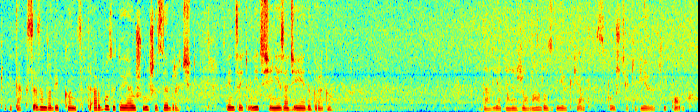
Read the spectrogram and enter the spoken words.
Czyli tak, sezon dobiegł końca. Te arbuzy to ja już muszę zebrać. Więcej tu nic się nie zadzieje dobrego. Dalia talerzowa rozwija kwiat. Spójrzcie, jaki wielki pąk.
